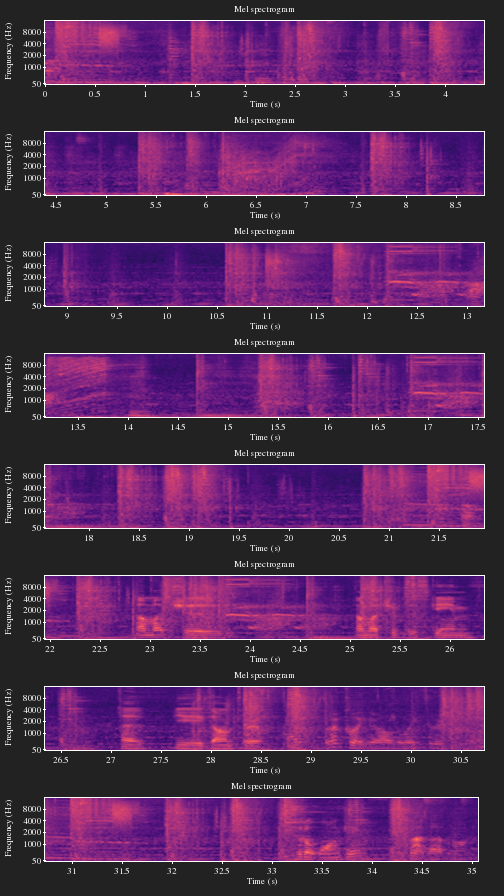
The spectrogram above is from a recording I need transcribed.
Hmm. how much uh, how much of this game have you gone through? I've played it all the way through. Is it a long game? It's not that long.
